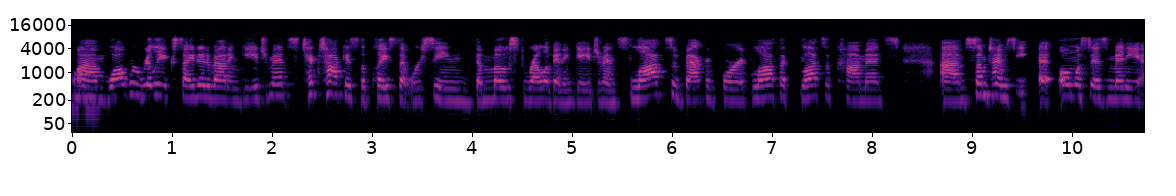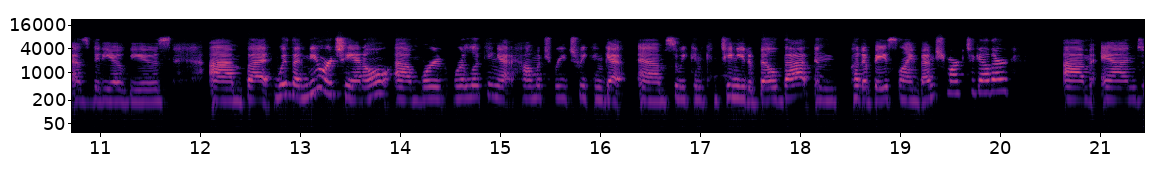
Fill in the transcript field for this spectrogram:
Mm-hmm. Um, while we're really excited about engagements, TikTok is the place that we're seeing the most relevant engagements. Lots of back and forth, lots of lots of comments, um, sometimes uh, almost as many as video views. Um, but with a newer channel, um, we're we're looking at how much reach we can get, um, so we can continue to build that and put a baseline benchmark together um, and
